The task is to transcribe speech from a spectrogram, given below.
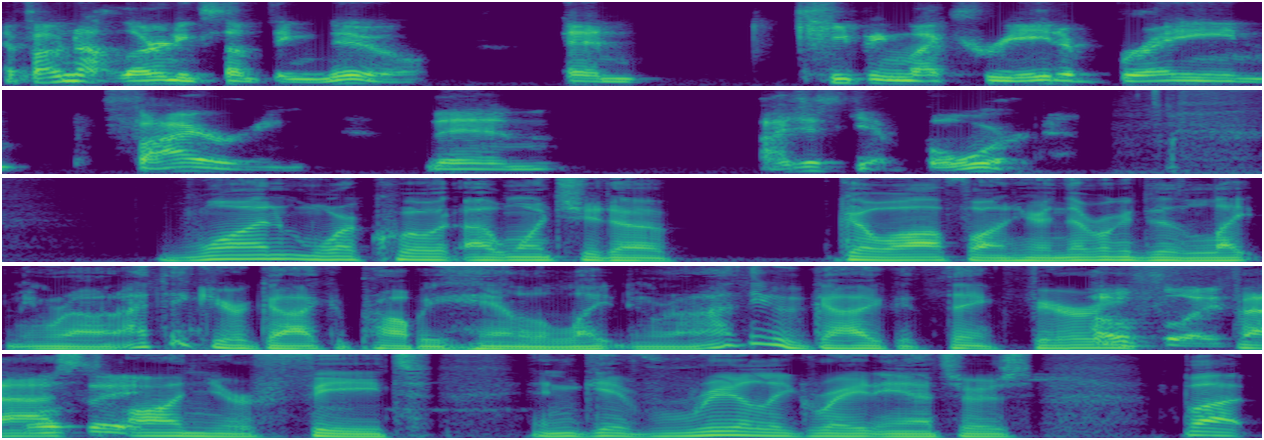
If I'm not learning something new and keeping my creative brain firing, then I just get bored. One more quote I want you to go off on here, and then we're going to do the lightning round. I think you're a guy who could probably handle the lightning round. I think you're a guy who could think very Hopefully. fast We'll on your feet and give really great answers. But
